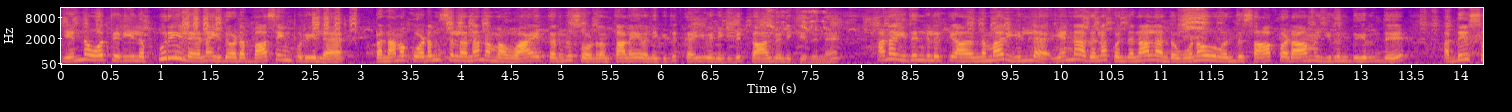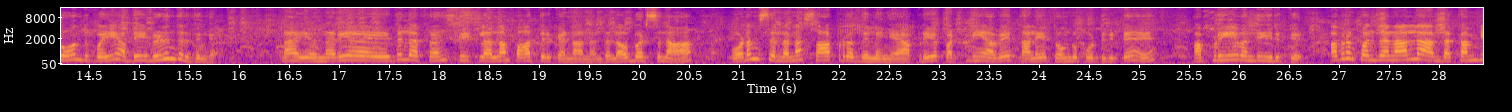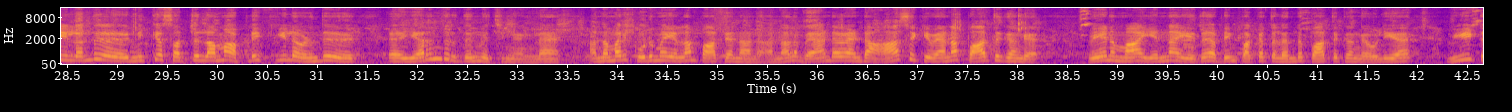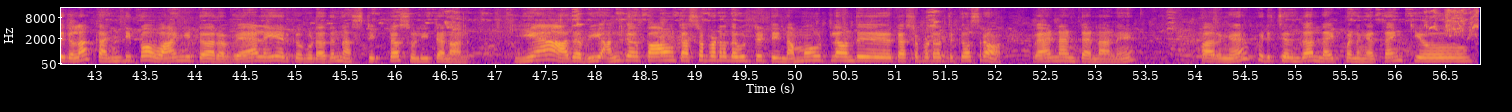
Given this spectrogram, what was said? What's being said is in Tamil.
என்னவோ தெரியல புரியல. ஏன்னா இதோட பாஷையும் புரியல. இப்போ நமக்கு உடம்பு சரியில்லைன்னா நம்ம வாயை திறந்து சொல்கிறோம் தலை வலிக்குது கை வலிக்குது கால் வலிக்குதுன்னு. ஆனால் இதுங்களுக்கு அந்த மாதிரி இல்லை. ஏன்னா அதுனா கொஞ்ச நாள் அந்த உணவு வந்து சாப்பிடாம இருந்து இருந்து அப்படியே சோர்ந்து போய் அப்படியே விழுந்துருதுங்க. நான் நிறைய இதில் ஃப்ரெண்ட்ஸ் வீட்டிலலாம் பார்த்துருக்கேன் நான். அந்த லவ் பேர்ட்ஸ்லாம் உடம்பு சரியில்லைன்னா சாப்பிட்றது இல்லைங்க. அப்படியே பட்னியாகவே தலையை தொங்க போட்டுக்கிட்டு அப்படியே வந்து இருக்கு. அப்புறம் கொஞ்ச நாளில் அந்த கம்பியிலேருந்து நிற்க சத்து இல்லாமல் அப்படியே கீழே விழுந்து இறந்துருதுன்னு வச்சுக்கோங்களேன். அந்த மாதிரி கொடுமையெல்லாம் பார்த்தேன் நான். அதனால் வேண்டாம் வேண்டாம் ஆசைக்கு வேணால் பார்த்துக்கங்க. வேணுமா என்ன ஏது அப்படின்னு பக்கத்துலேருந்து பார்த்துக்கோங்க ஒழிய. வீட்டுக்கெல்லாம் கண்டிப்பாக வாங்கிட்டு வர வேலையே இருக்கக்கூடாதுன்னு நான் ஸ்ட்ரிக்டாக சொல்லிட்டேன் நான். ஏன் அதை வீ அங்கே பாவம் கஷ்டப்படுறதை விட்டுட்டு நம்ம வீட்டில் வந்து கஷ்டப்படுறதுக்கோசரம்? வேண்டான்ட்டேன் நான். பாருங்கள் பிடிச்சிருந்தா லைக் பண்ணுங்கள் தேங்க்யூ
